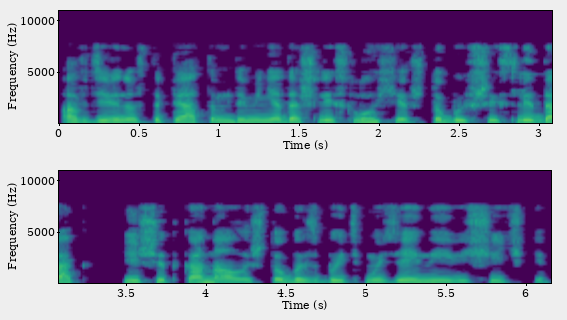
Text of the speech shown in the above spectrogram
А в 95-м до меня дошли слухи, что бывший следак ищет каналы, чтобы сбыть музейные вещички.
